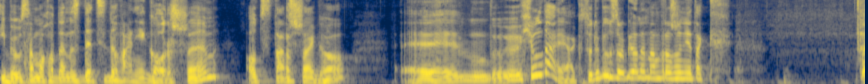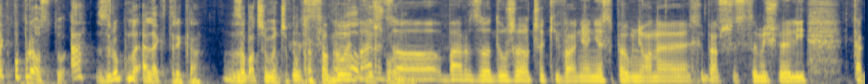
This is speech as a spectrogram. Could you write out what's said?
i był samochodem zdecydowanie gorszym od starszego yy, Hyundai'a, który był zrobiony, mam wrażenie, tak tak po prostu. A, zróbmy elektryka. Zobaczymy, czy potrafimy. To były o, bardzo, bardzo duże oczekiwania niespełnione. Chyba wszyscy myśleli tak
